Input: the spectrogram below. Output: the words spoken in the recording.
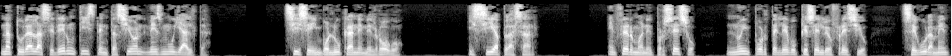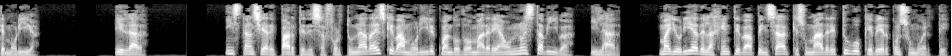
natural a ceder un tis tentación es muy alta. Si se involucran en el robo. Y si aplazar. Enfermo en el proceso, no importa el evo que se le ofreció, seguramente moría. Edad. Instancia de parte desafortunada es que va a morir cuando do madre aún no está viva, y la mayoría de la gente va a pensar que su madre tuvo que ver con su muerte.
